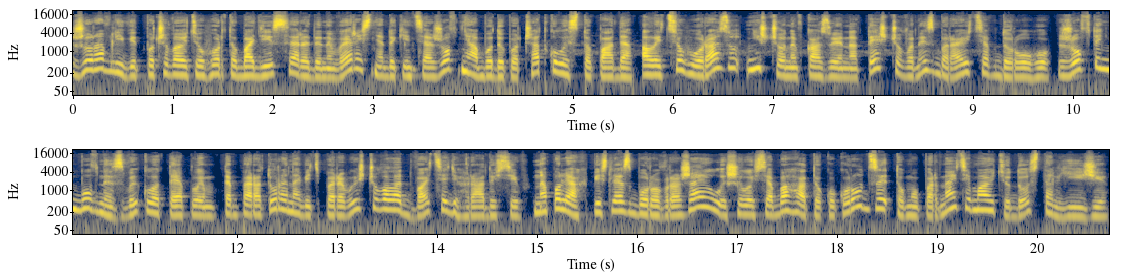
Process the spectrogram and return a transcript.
Журавлі відпочивають у Гортобаді з середини вересня до кінця жовтня або до початку листопада. Але цього разу ніщо не вказує на те, що вони збираються в дорогу. Жовтень був незвикло теплим. Температура навіть перевищувала 20 градусів. На полях після збору врожаю лишилося багато кукурудзи, тому пернаті мають удосталь їжі.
